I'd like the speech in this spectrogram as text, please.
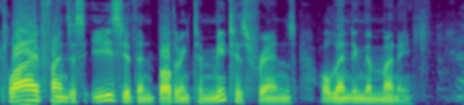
Clive finds this easier than bothering to meet his friends or lending them money.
